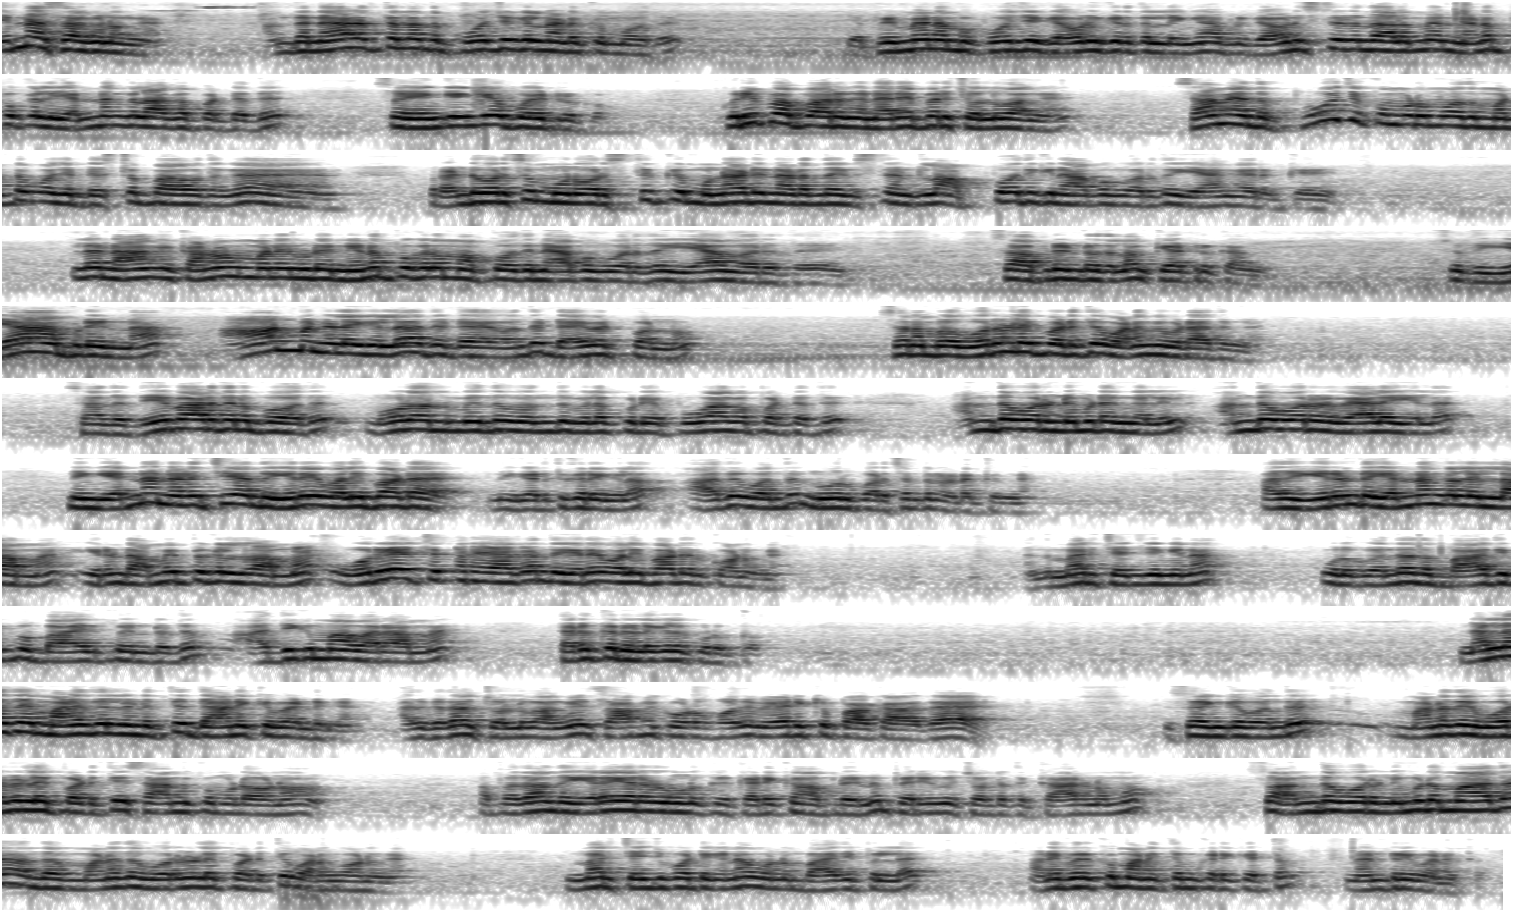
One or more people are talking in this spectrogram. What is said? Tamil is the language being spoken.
என்ன சகுனங்க? அந்த நேரத்தில் அந்த பூஜைகள் நடக்கும்போது எப்பயுமே நம்ம பூஜை கவனிக்கிறது இல்லைங்க. அப்படி கவனிச்சுட்டு இருந்தாலுமே நினப்புகள் எண்ணங்கள் ஆகப்பட்டது. ஸோ எங்கெங்கேயோ போயிட்டுருக்கோம். குறிப்பாக பாருங்கள் நிறைய பேர் சொல்லுவாங்க சாமி அந்த பூஜை கும்பிடும்போது மட்டும் கொஞ்சம் டிஸ்டர்ப் ஆகுதுங்க. ரெண்டு வருஷம் மூணு வருஷத்துக்கு முன்னாடி நடந்த இன்சிடெண்ட்லாம் அப்போதைக்கு ஞாபகம் வருது. ஏங்க இருக்குது இல்லை நாங்கள் கணவன் மனைவினுடைய நினப்புகளும் அப்போது ஞாபகம் வருது ஏன் வருது? ஸோ அப்படின்றதெல்லாம் கேட்டிருக்காங்க. ஸோ இது ஏன் அப்படின்னா ஆன்ம நிலைகளில் அது ட வந்து டைவெர்ட் பண்ணும். ஸோ நம்மளை ஒருநிலைப்படுத்தி வணங்க விடாதுங்க. ஸோ அந்த தீபாரதனை போது மூலவர் மீது வந்து விழக்கூடிய பூவாகப்பட்டது அந்த ஒரு நிமிடங்களில் அந்த ஒரு வேலையில் நீங்கள் என்ன நினச்சி அந்த இறை வழிபாடை நீங்கள் எடுத்துக்கிறீங்களோ அது வந்து நூறு பர்சன்ட் நடக்குங்க. அது இரண்டு எண்ணங்கள் இல்லாமல் இரண்டு அமைப்புகள் இல்லாமல் ஒரே சிந்தனையாக அந்த இறை வழிபாடு இருக்கணுங்க. அந்த மாதிரி செஞ்சிங்கன்னா உங்களுக்கு வந்து அந்த பாதிப்பு பாதிப்புன்றது அதிகமாக வராமல் தடுக்க நிலைகள் கொடுக்கும். நல்லதை மனதில் நினைத்து தியானிக்க வேண்டுங்க. அதுக்கு தான் சொல்லுவாங்க சாமி கூடும்போது வேடிக்கை பார்க்காத. ஸோ இங்கே வந்து மனதை ஒருநிலைப்படுத்தி சாமி கும்பிடணும். அப்போ தான் அந்த இறையறல் உனக்கு கிடைக்கும் அப்படின்னு பெரியவங்க சொல்கிறதுக்கு காரணமும் ஸோ அந்த ஒரு நிமிடமாவது அந்த மனதை ஒருநிலைப்படுத்தி வணங்கணுங்க. இந்த மாதிரி செஞ்சு போட்டிங்கன்னா ஒன்றும் பாதிப்பு இல்லை. அனைவருக்கும் அனைத்தும் கிடைக்கட்டும். நன்றி வணக்கம்.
